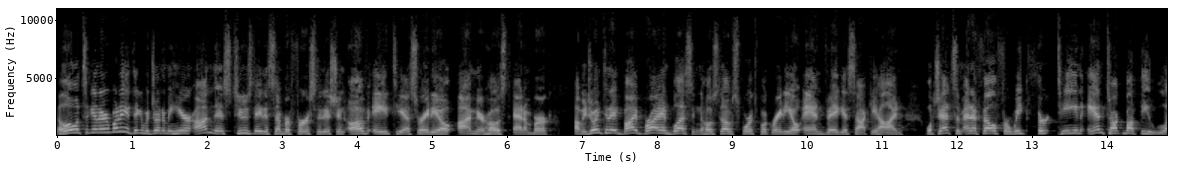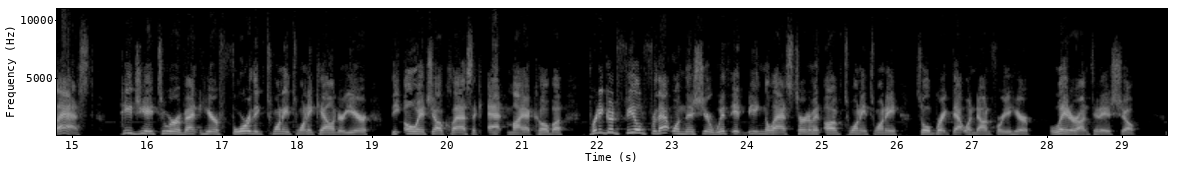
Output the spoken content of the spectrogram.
Hello, once again, everybody, and thank you for joining me here on this Tuesday, December 1st edition of ATS Radio. I'm your host, Adam Burke. I'll be joined today by Brian Blessing, the host of Sportsbook Radio and Vegas Hockey Hotline. We'll chat some NFL for week 13 and talk about the last PGA Tour event here for the 2020 calendar year, the OHL Classic at Mayakoba. Pretty good field for that one this year, with it being the last tournament of 2020. So we'll break that one down for you here later on today's show.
